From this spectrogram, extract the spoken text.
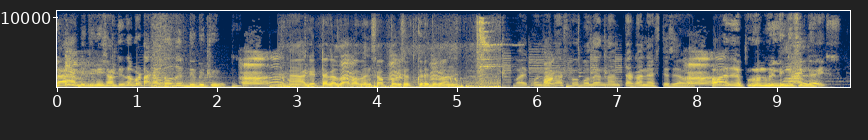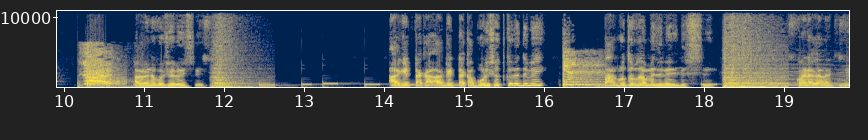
নাই আমি জিনিস আনতে যাব টাকা তো দিবি তুই। হ্যাঁ আগের টাকা যা পাবেন সব পরিশোধ করে দেবেন ভাই কোন টাকা আসব বলেন আমি টাকা নিয়ে আসতেছি আবার। আরে পুরন বিল্ডিং এ ছিলে আমি এখানে বসে রয়েছি আগের টাকা আগের টাকা পরিশোধ করে দিবি তারপর তোর আমি জিনিস দিচ্ছি। কয় টাকা লাগবে?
